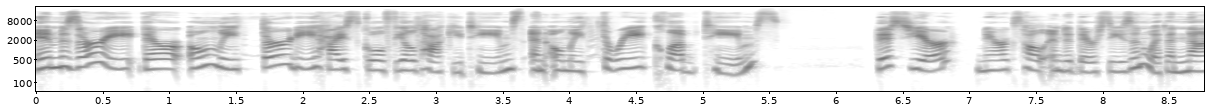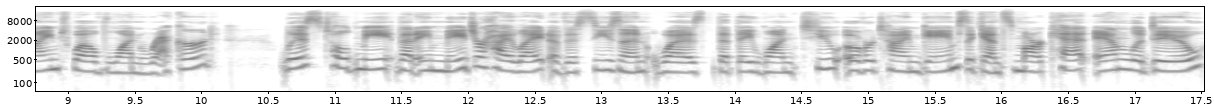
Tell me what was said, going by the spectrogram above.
In Missouri, there are only 30 high school field hockey teams and only three club teams. This year, Nerinx Hall ended their season with a 9 12 1 record. Liz told me that a major highlight of this season was that they won two overtime games against Marquette and Ladue.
